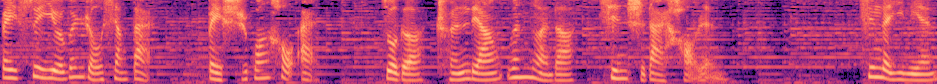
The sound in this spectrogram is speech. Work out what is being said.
被岁月温柔相待，被时光厚爱，做个纯良温暖的新时代好人。新的一年，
